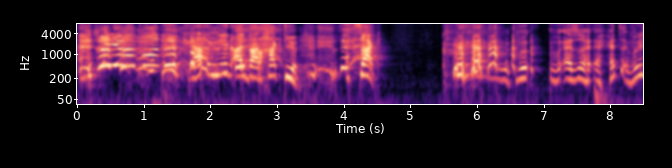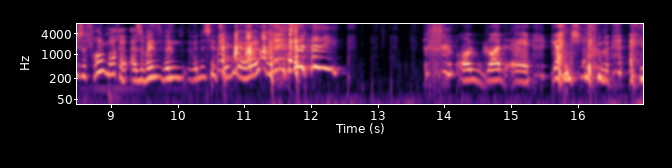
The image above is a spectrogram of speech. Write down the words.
Stell dir mal vor, Krachen gehen Albar Hakdir. Zack. Also hätte, würde ich sofort machen. Also wenn, wenn, wenn es jetzt irgendwer hört. Oh Gott, ey, ganz schlimm. Also,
